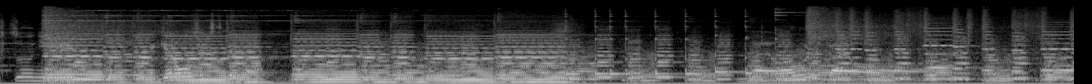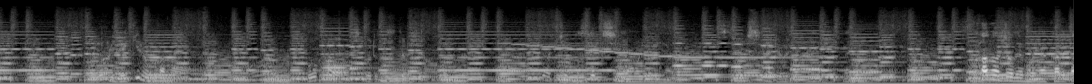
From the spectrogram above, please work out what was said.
普通にゲロ音声作ってるな。かよ。料理できるんかな？どこを作るっるじゃん。じゃちょっとセクシーな料理なの。セクシーな料理、ね、彼女でも焼かれた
